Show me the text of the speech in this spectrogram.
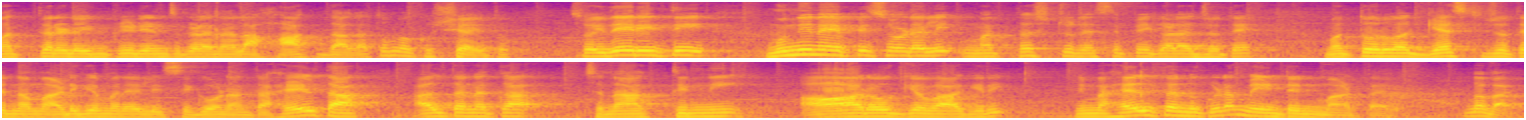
ಮತ್ತೆರಡು ಇಂಗ್ರೀಡಿಯೆಂಟ್ಸ್ಗಳನ್ನೆಲ್ಲ ಹಾಕಿದಾಗ ತುಂಬ ಖುಷಿಯಾಯಿತು ಸೊ ಇದೇ ರೀತಿ ಮುಂದಿನ ಎಪಿಸೋಡಲ್ಲಿ ಮತ್ತಷ್ಟು ರೆಸಿಪಿಗಳ ಜೊತೆ, ಮತ್ತೋರ್ವ ಗೆಸ್ಟ್ ಜೊತೆ ನಮ್ಮ ಅಡುಗೆ ಮನೆಯಲ್ಲಿ ಸಿಗೋಣ ಅಂತ ಹೇಳ್ತಾ, ಅಲ್ಲಿ ತನಕ ಚೆನ್ನಾಗಿ ತಿನ್ನಿ, ಆರೋಗ್ಯವಾಗಿರಿ. ನಿಮ್ಮ ಹೆಲ್ತನ್ನು ಕೂಡ ಮೇಂಟೈನ್ ಮಾಡ್ತಾ ಇರಿ. ಬಾಯ್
